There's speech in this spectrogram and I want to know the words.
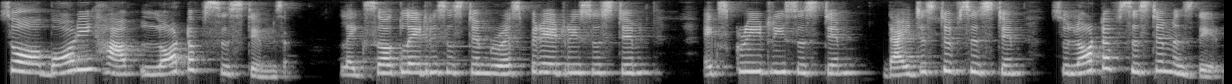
So our body have lot of systems like circulatory system, respiratory system, excretory system, digestive system. So lot of system is there.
